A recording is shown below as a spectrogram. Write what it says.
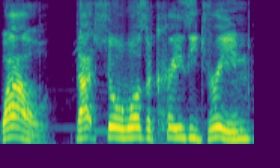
Wow, that sure was a crazy dream.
